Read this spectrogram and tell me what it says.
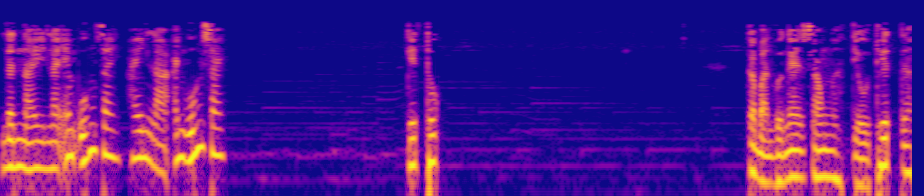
lần này là em uống say hay là anh uống say? Kết thúc các bạn vừa nghe xong tiểu thuyết ờ,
